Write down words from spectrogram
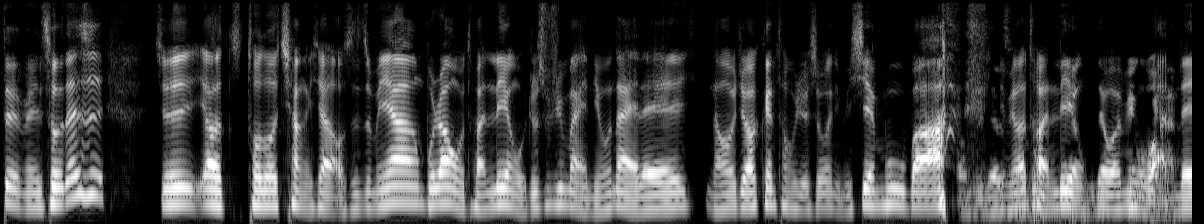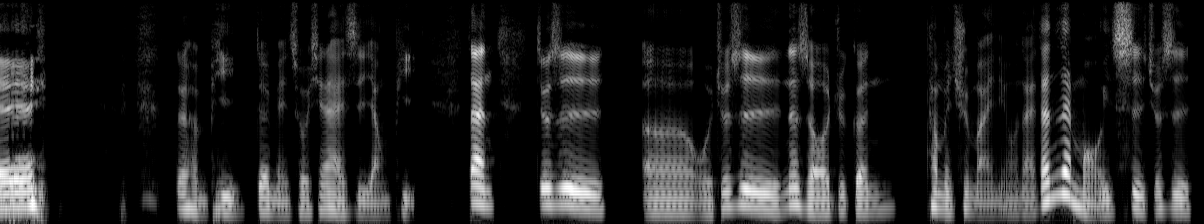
对，没错，但是就是要偷偷呛一下老师，怎么样？不让我团练，我就出去买牛奶嘞。然后就要跟同学说：“你们羡慕吧？你们要团练，我们在外面玩嘞。”对，很屁。对，没错，现在还是一样屁。但就是呃，我就是那时候就跟他们去买牛奶，但是在某一次就是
